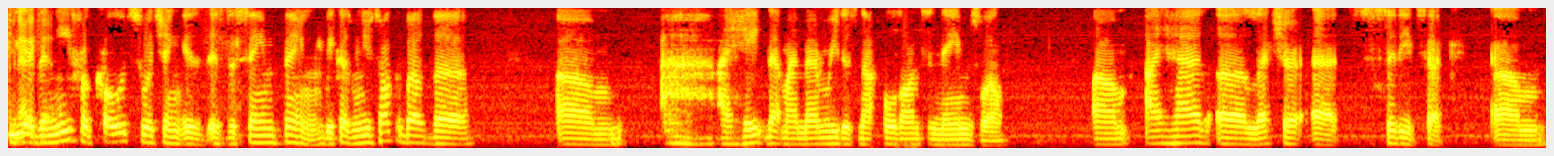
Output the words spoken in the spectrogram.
Yeah, Connecticut. the need for code switching is is the same thing because when you talk about the, um, ah, I hate that my memory does not hold on to names well. Um, I had a lecture at City Tech. Um,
